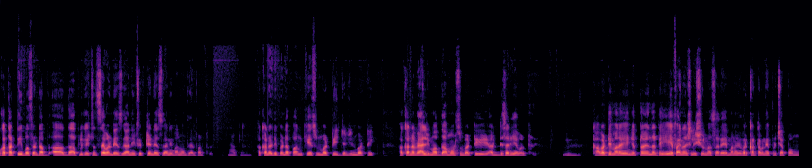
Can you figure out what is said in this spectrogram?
ఒక thirty percent of the application seven days కానీ ఫిఫ్టీన్ డేస్ కానీ వన్ మంత్ కానీ పడుతుంది. అక్కడ డిపెండ్ అపాన్ కేసుని బట్టి జడ్జిని బట్టి అక్కడ వాల్యూమ్ ఆఫ్ ద అమౌంట్స్ని బట్టి అది డిసైడ్ చేయబడుతుంది. కాబట్టి మనం ఏం చెప్తాం ఏంటంటే ఏ ఫైనాన్షియల్ ఇష్యూ ఉన్నా సరే మనం ఎవరు కట్టమని ఎప్పుడు చెప్పము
